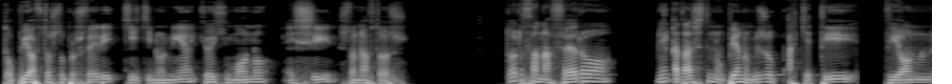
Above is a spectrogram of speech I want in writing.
το οποίο αυτό το προσφέρει και η κοινωνία και όχι μόνο εσύ στον εαυτό σου. Τώρα θα αναφέρω μια κατάσταση την οποία νομίζω αρκετοί βιώνουν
